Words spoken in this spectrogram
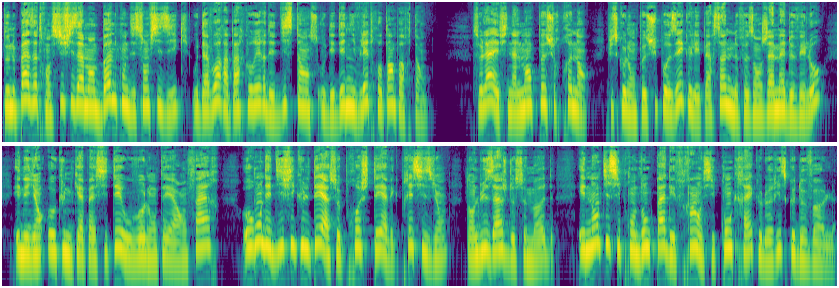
de ne pas être en suffisamment bonne condition physique ou d'avoir à parcourir des distances ou des dénivelés trop importants. Cela est finalement peu surprenant, puisque l'on peut supposer que les personnes ne faisant jamais de vélo, et n'ayant aucune capacité ou volonté à en faire, auront des difficultés à se projeter avec précision dans l'usage de ce mode, et n'anticiperont donc pas des freins aussi concrets que le risque de vol.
